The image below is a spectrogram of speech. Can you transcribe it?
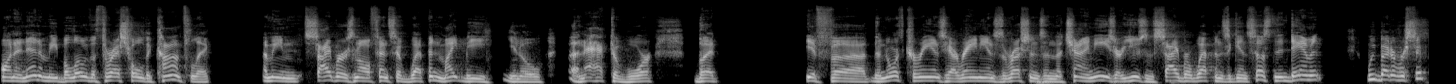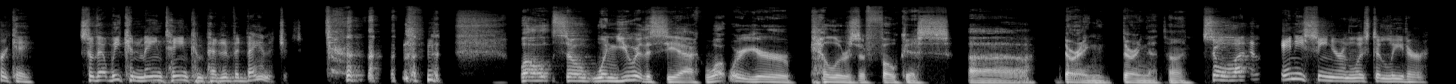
on an enemy below the threshold of conflict. I mean, cyber is an offensive weapon, might be, you know, an act of war, but if uh, the North Koreans, the Iranians, the Russians, and the Chinese are using cyber weapons against us, then damn it, we better reciprocate so that we can maintain competitive advantages. Well, so when you were the SEAC, what were your pillars of focus uh, during during that time? So, uh, any senior enlisted leader,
